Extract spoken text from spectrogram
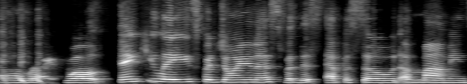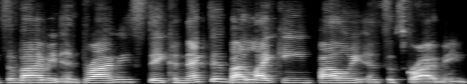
All right. Well, thank you, ladies, for joining us for this episode of Momming, Surviving, and Thriving. Stay connected by liking, following, and subscribing.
